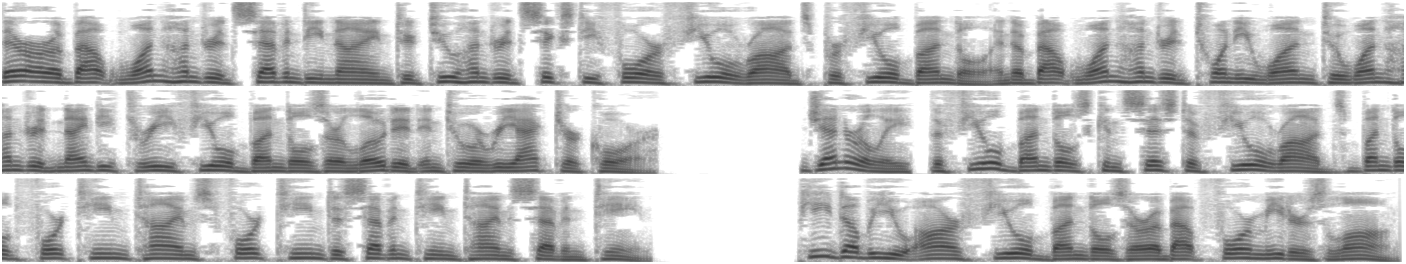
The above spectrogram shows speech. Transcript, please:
There are about 179 to 264 fuel rods per fuel bundle and about 121 to 193 fuel bundles are loaded into a reactor core. Generally, the fuel bundles consist of fuel rods bundled 14 times 14 to 17 times 17. PWR fuel bundles are about 4 meters long.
